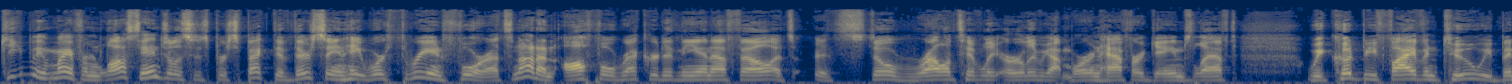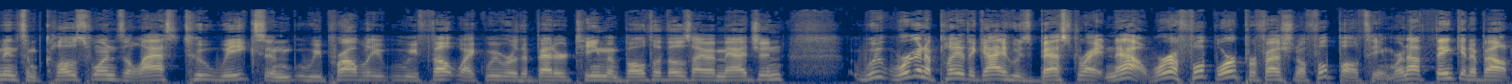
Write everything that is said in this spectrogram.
keep in mind, from Los Angeles' perspective, they're saying, "Hey, we're three and four. That's not an awful record in the NFL. It's it's still relatively early. We got more than half our games left. We could be five and two. We've been in some close ones the last two weeks, and we probably we felt like we were the better team in both of those. I imagine. We, we're going to play the guy who's best right now. We're a foot, we're a professional football team. We're not thinking about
